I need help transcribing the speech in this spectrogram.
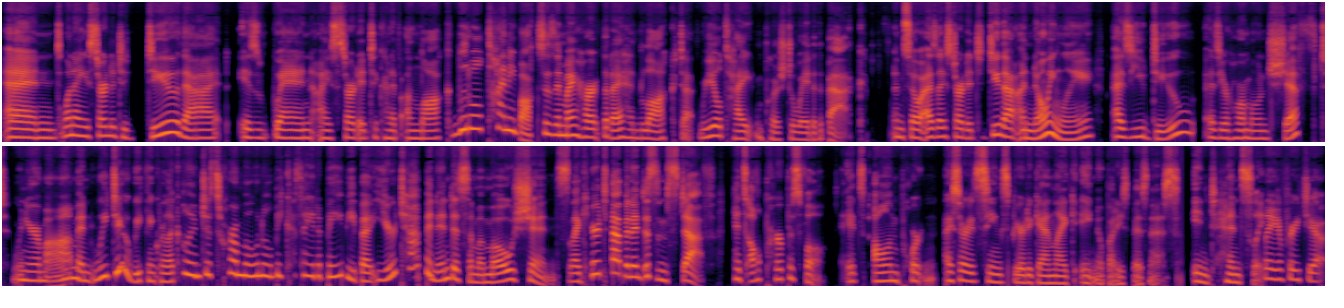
And when I started to do that, is when I started to kind of unlock little tiny boxes in my heart that I had locked up real tight and pushed away to the back. And so as I started to do that unknowingly, as you do, as your hormones shift when you're a mom, and we do, we think we're like, oh, I'm just hormonal because I had a baby, but you're tapping into some emotions. Like you're tapping into some stuff. It's all purposeful. It's all important. I started seeing spirit again like ain't nobody's business intensely. Like it freaked you out.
